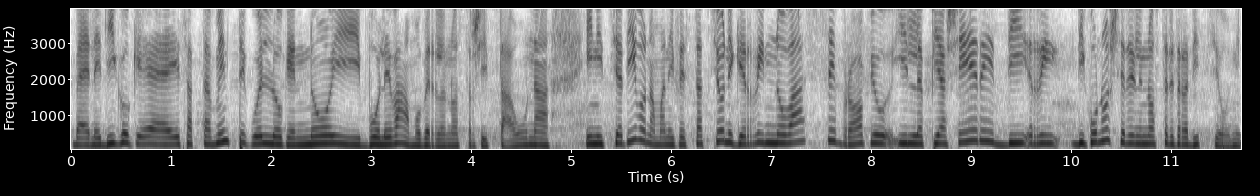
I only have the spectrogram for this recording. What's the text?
Bene, dico che è esattamente quello che noi volevamo per la nostra città, una iniziativa, una manifestazione che rinnovasse proprio il piacere di, di conoscere le nostre tradizioni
